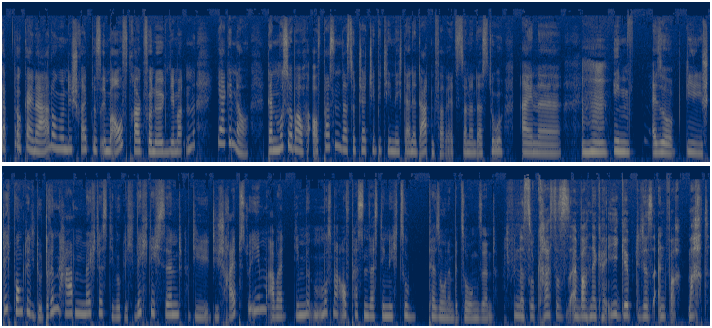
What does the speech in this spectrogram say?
hab doch keine Ahnung und ich schreibe das im Auftrag von irgendjemandem. Ja, genau. Dann musst du aber auch aufpassen, dass du ChatGPT nicht deine Daten verrätst, sondern dass du eine Mhm. ihm, also die Stichpunkte, die du drin haben möchtest, die wirklich wichtig sind, die, die schreibst du ihm, aber die mu- muss man aufpassen, dass die nicht zu personenbezogen sind. Ich finde das so krass, dass es einfach eine KI gibt, die das einfach macht.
